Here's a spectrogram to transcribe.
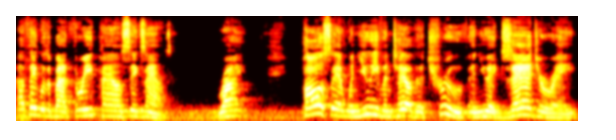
I think it was about three pounds, six ounces, right? Paul said when you even tell the truth and you exaggerate,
